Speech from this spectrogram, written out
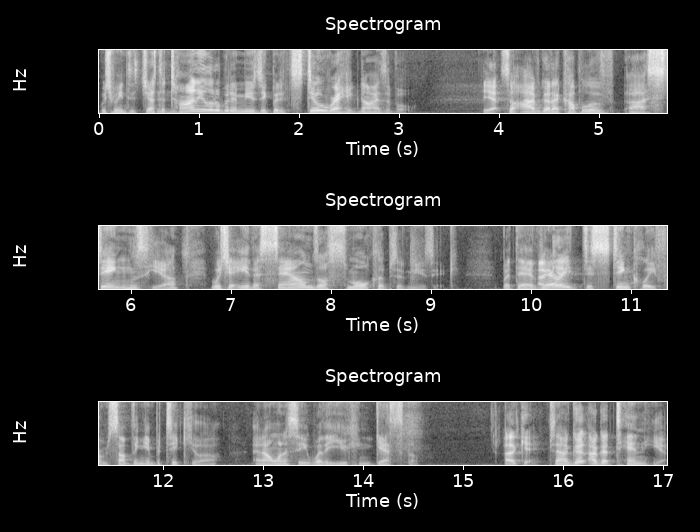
which means it's just a tiny little bit of music, but it's still recognizable. Yeah. So I've got a couple of uh, stings here, which are either sounds or small clips of music, but they're very Okay. distinctly from something in particular, and I want to see whether you can guess them. okay. Sound good? I've got ten here.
